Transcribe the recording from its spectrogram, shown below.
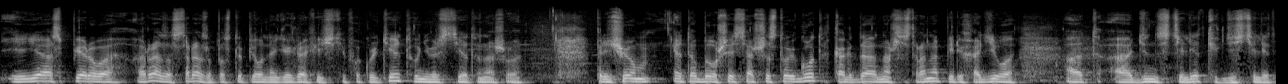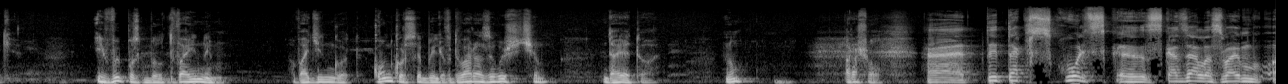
И я с первого раза сразу поступил на географический факультет университета нашего. Причем это был 66 год, когда наша страна переходила от 11-летки к 10-летке. И выпуск был двойным в один год. Конкурсы были в два раза выше, чем до этого. Ну, прошел. Э, Ты так вскользь э, сказал о своем э,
